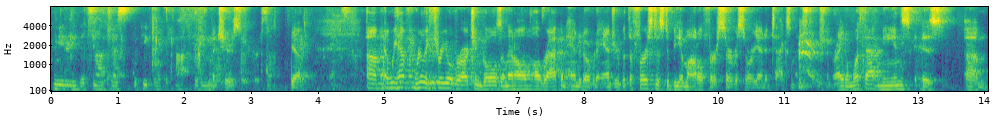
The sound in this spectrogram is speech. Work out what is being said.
community that's not just the people at the top putting it. Cheers. So. Yeah. Um, and we have really three overarching goals and then I'll, I'll wrap and hand it over to Andrew. But the first is to be a model for service-oriented tax administration, right? And what that means is, um,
